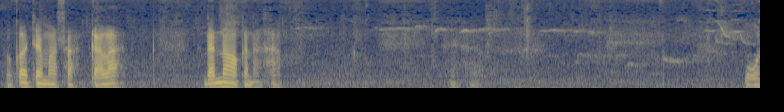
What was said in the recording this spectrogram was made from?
เราก็จะมาสักการะด้านนอกกันนะครับนะครับโบสถ์ครับ น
